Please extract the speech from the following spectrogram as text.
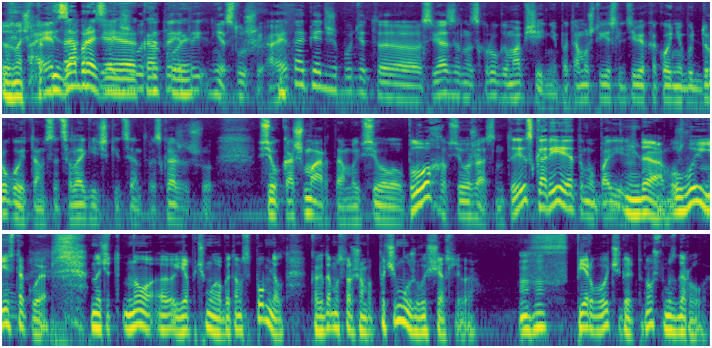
Значит, а безобразие это, какое. Это, это, нет, слушай, а это опять же будет э, связано с кругом общения, потому что если тебе какой-нибудь другой там социологический центр скажет, что все кошмар там и все плохо, все ужасно, ты скорее этому поверишь. Да, увы, что, ну... есть такое. Значит, но э, я почему об этом вспомнил, когда мы спрашиваем, «А почему же вы счастливы? Угу. В первую очередь говорят, потому что мы здоровы.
